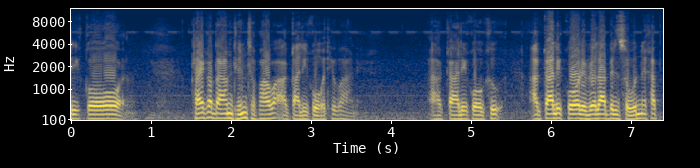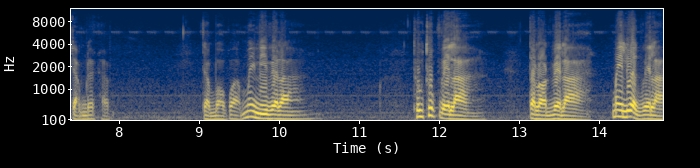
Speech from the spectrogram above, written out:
ลิโก ใครก็ตามถึงสภาวะอากาลิโกที่ว่าเนี่ยอากาลิโกคืออากาลิโกเนี่ยเวลาเป็นศูนย์นะครับจำด้วยครับ จะบอกว่าไม่มีเวลา ทุกๆเวลา ตลอดเวลาไม่เลือกเวลา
